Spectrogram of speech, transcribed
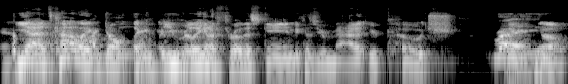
And Yeah, it's kind of like I don't like, think- are you really going to throw this game because you're mad at your coach? Right, Like, no.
